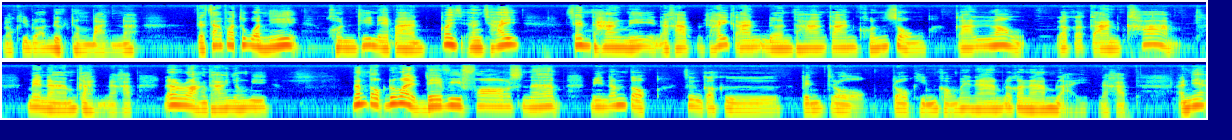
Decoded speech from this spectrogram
เราคิดว่าดึกดำบรรนะแต่ทราบว่าทุกวันนี้ คนที่เนปาลก็ยังใช้เส้นทางนี้นะครับ ใช้การเดินทางการขนส่ง การล่องแล้วก็การข้ามแม่น้ำกันนะครับ แล้วระหว่างทางยังมีน้ำตกด้วยเดวีฟอลส์นะครับ มีน้ำตกซึ่งก็คือเป็นโตรกโตรกหินของแม่น้ำแล้วก็น้ำไหลนะครับ อันเนี้ย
